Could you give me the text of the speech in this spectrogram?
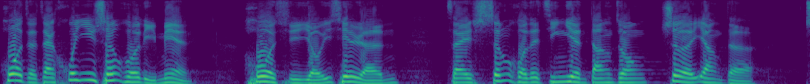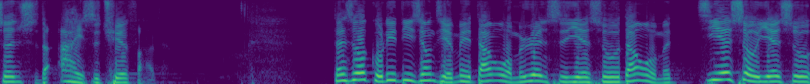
或者在婚姻生活里面，或许有一些人在生活的经验当中，这样的真实的爱是缺乏的。但是我鼓励弟兄姐妹，当我们认识耶稣，当我们接受耶稣，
